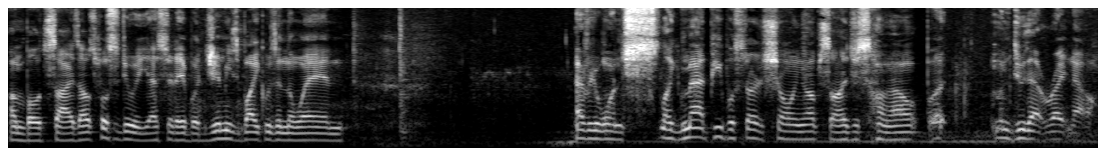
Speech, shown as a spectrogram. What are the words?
on both sides. I was supposed to do it yesterday, but Jimmy's bike was in the way and everyone, like mad people started showing up, so I just hung out. But I'm gonna do that right now.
